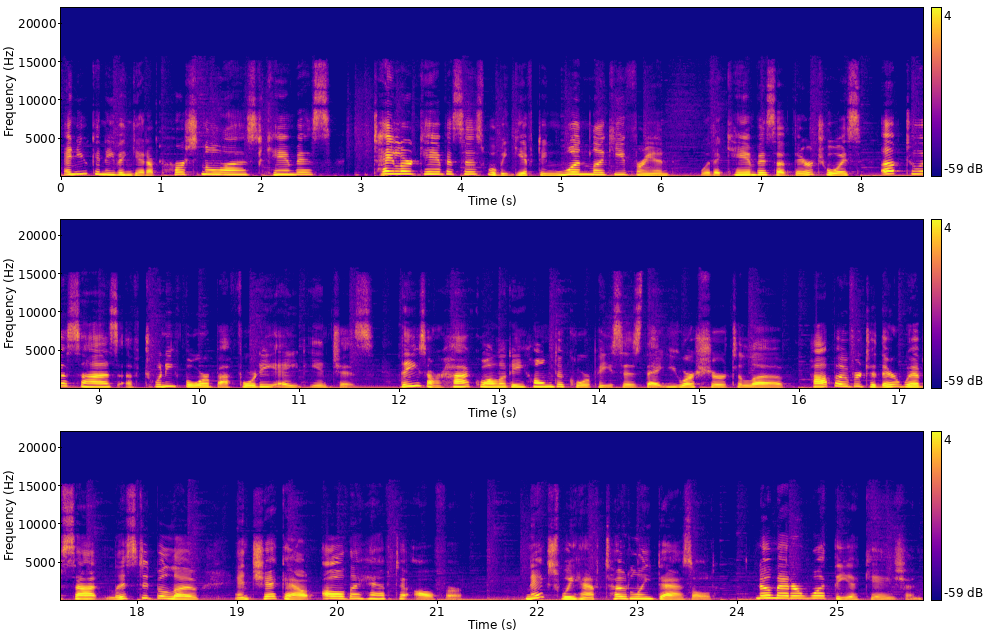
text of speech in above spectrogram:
and you can even get a personalized canvas. Tailored Canvases will be gifting one lucky friend with a canvas of their choice up to a size of 24 by 48 inches. These are high quality home decor pieces that you are sure to love. Hop over to their website listed below and check out all they have to offer. Next, we have Totally Dazzled. No matter what the occasion,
